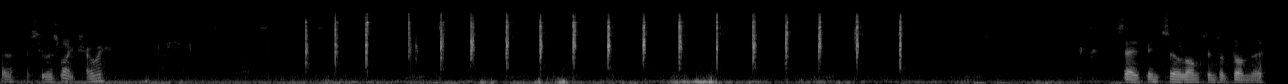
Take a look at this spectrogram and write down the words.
So let's see what it's like, shall we? So it's been so long since I've done this.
